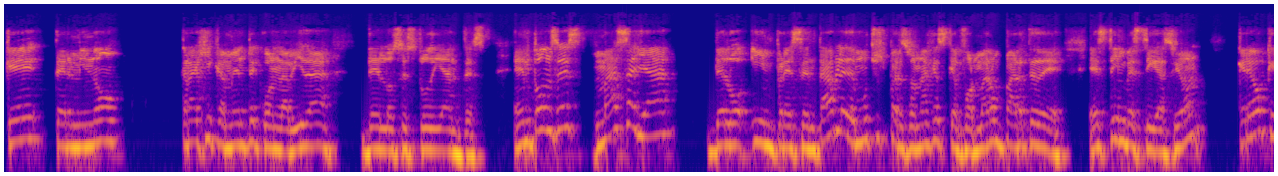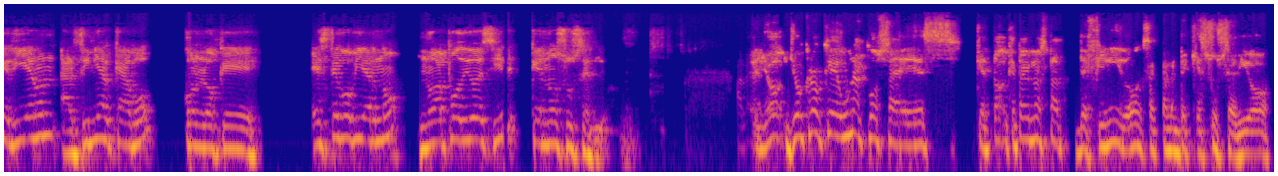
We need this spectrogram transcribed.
que terminó trágicamente con la vida de los estudiantes. Entonces, más allá de lo impresentable de muchos personajes que formaron parte de esta investigación, creo que dieron al fin y al cabo con lo que este gobierno no ha podido decir que no sucedió. yo, yo creo que una cosa es que, todavía no está definido exactamente qué sucedió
